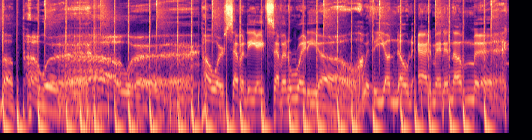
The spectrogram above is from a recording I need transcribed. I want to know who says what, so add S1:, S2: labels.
S1: The power. Power. Power 787 Radio with the unknown admin in the mix.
